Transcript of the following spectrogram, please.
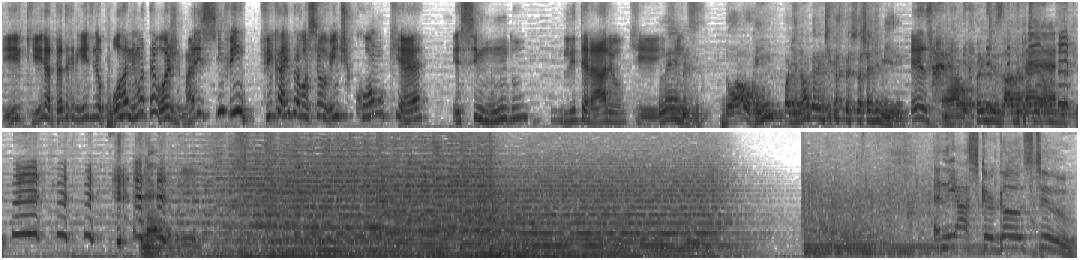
E que a treta que ninguém entendeu porra nenhuma até hoje. Mas, enfim, fica aí pra você ouvinte como que é esse mundo literário que. Lembre-se, doar o rim pode não garantir que as pessoas te admirem. Exa- É o aprendizado que É. tiramos daqui. né? And the Oscar goes to.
